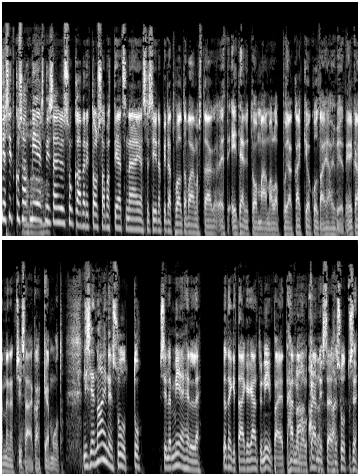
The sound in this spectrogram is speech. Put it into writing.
ja sit kun sä oot mies, niin sä, sun kaverit on samat, tiedät sä näin, ja sä siinä pidät huolta vaimosta, ja et ei tää nyt ole maailmanloppu, ja kaikki on kulta ihan hyvin, että eikä mennä sisään ja kaikkea muuta. Niin se nainen suuttu sille miehelle, jotenkin tämä kääntyi niin päin, että hän on ollut kännissä ja se suuttu se,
